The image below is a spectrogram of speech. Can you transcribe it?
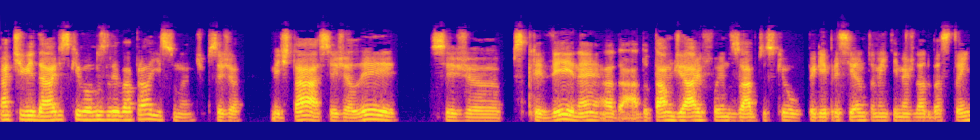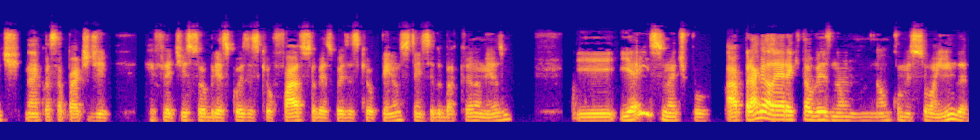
atividades que vão nos levar para isso, né? Tipo, seja meditar, seja ler, seja escrever, né? Adotar um diário foi um dos hábitos que eu peguei para esse ano também tem me ajudado bastante, né? Com essa parte de refletir sobre as coisas que eu faço, sobre as coisas que eu penso, tem sido bacana mesmo. E, e é isso, né? Tipo, a, pra galera que talvez não, não começou ainda,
